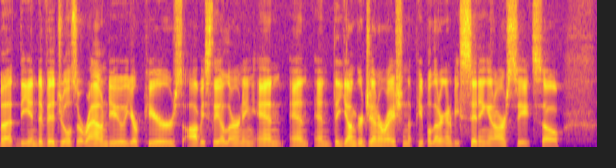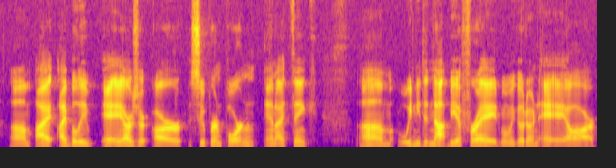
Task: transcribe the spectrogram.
but the individuals around you, your peers, obviously are learning, and and and the younger generation, the people that are going to be sitting in our seats. So um, I I believe AARs are, are super important, and I think um, we need to not be afraid when we go to an AAR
